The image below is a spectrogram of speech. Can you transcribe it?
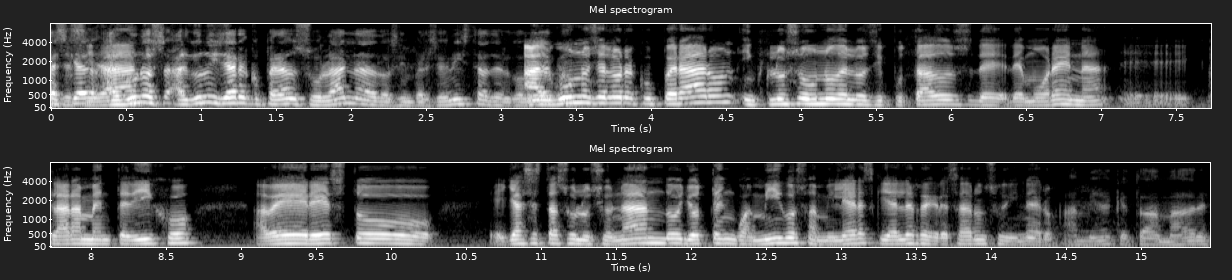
es que necesidad. algunos, algunos ya recuperaron su lana los inversionistas del gobierno. Algunos ya lo recuperaron, incluso uno de los diputados de, de Morena eh, claramente dijo, a ver, esto eh, ya se está solucionando, yo tengo amigos, familiares que ya les regresaron su dinero. Ah, mira que toda madre.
